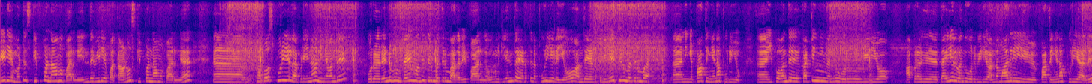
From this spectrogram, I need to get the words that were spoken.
வீடியோ மட்டும் ஸ்கிப் பண்ணாமல் பாருங்கள் எந்த வீடியோ பார்த்தாலும் ஸ்கிப் பண்ணாமல் பாருங்கள் சப்போஸ் புரியலை அப்படின்னா நீங்கள் வந்து ஒரு ரெண்டு மூணு டைம் வந்து திரும்ப திரும்ப அதவே பாருங்கள் உங்களுக்கு எந்த இடத்துல புரியலையோ அந்த இடத்துலையே திரும்ப திரும்ப நீங்கள் பார்த்தீங்கன்னா புரியும். இப்போ வந்து கட்டிங் வந்து ஒரு வீடியோ அப்புறம் தையல் வந்து ஒரு வீடியோ அந்த மாதிரி பார்த்தீங்கன்னா புரியாது.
